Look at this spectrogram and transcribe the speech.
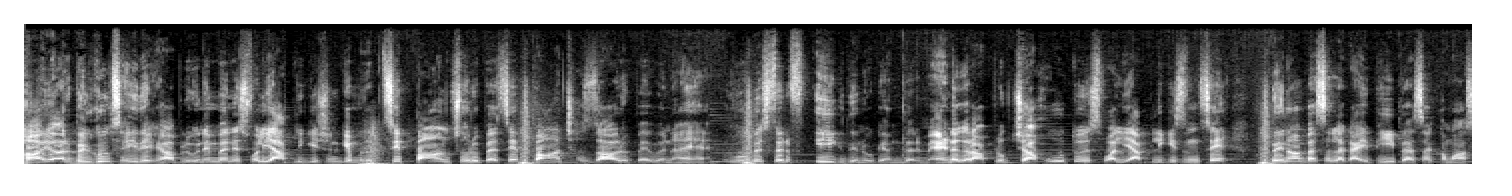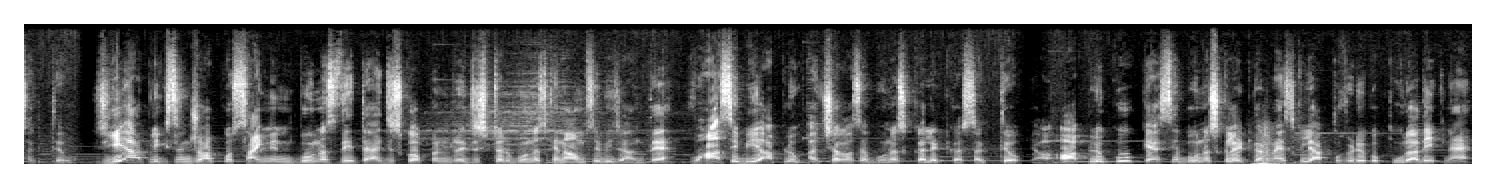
हाँ यार, बिल्कुल सही देखा आप लोगों ने। मैंने इस वाली एप्लीकेशन की मदद से पाँच सौ रुपए से पाँच हज़ार रुपए बनाए हैं। वो भी सिर्फ़ एक दिनों के अंदर में। एंड अगर आप लोग चाहो तो इस वाली एप्लीकेशन से बिना पैसा लगाए भी पैसा कमा सकते हो। ये एप्लीकेशन जो आपको साइन इन बोनस देता है, जिसको अपन रजिस्टर बोनस के नाम से भी जानते हैं, वहाँ से भी आप लोग अच्छा खासा बोनस कलेक्ट कर सकते हो। आप लोग को कैसे बोनस कलेक्ट करना है, इसके लिए आपको वीडियो को पूरा देखना है।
